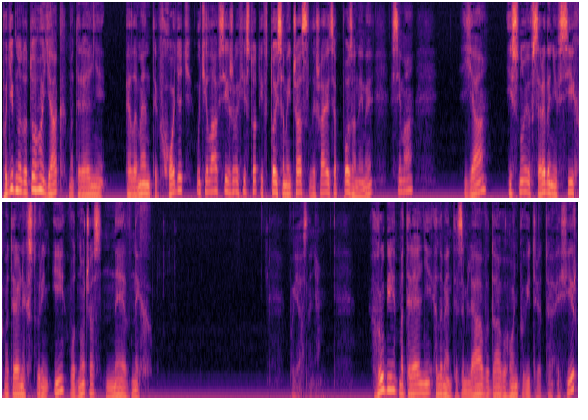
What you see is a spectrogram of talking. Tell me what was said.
Подібно до того, як матеріальні елементи входять у тіла всіх живих істот і в той самий час лишаються поза ними всіма, я існую всередині всіх матеріальних створінь і водночас не в них. Пояснення. Грубі матеріальні елементи земля, вода, вогонь, повітря та ефір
